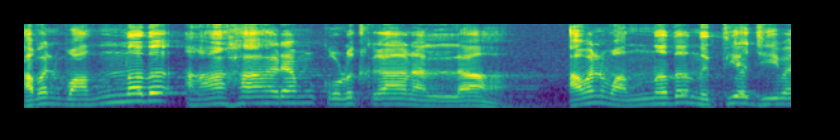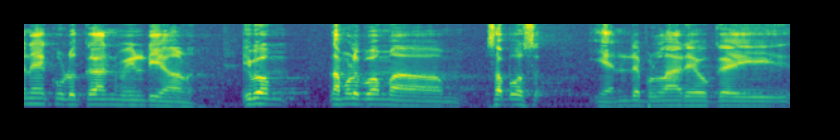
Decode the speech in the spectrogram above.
അവൻ വന്നത് ആഹാരം കൊടുക്കാനല്ല. അവൻ വന്നത് നിത്യജീവനെ കൊടുക്കാൻ വേണ്ടിയാണ്. ഇപ്പം നമ്മളിപ്പം സപ്പോസ് എന്റെ പിള്ളേരെയൊക്കെ ഈ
